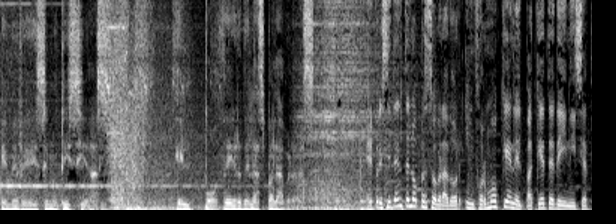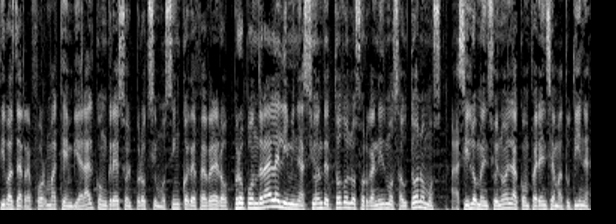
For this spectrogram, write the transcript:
MBS Noticias. El poder de las palabras. El presidente López Obrador informó que en el paquete de iniciativas de reforma que enviará al Congreso el próximo 5 de febrero propondrá la eliminación de todos los organismos autónomos. Así lo mencionó en la conferencia matutina.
